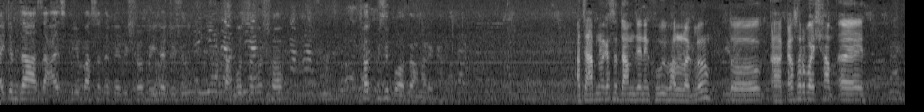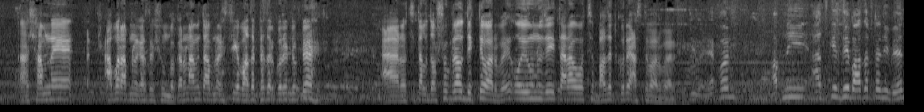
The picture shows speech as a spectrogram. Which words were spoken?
আইটেম যা আছে আইসক্রিম বাচ্চাদের বেবি সব ভিজা টিস্যু কাপড় চোপড় সব সব কিছু পাওয়া যায় আমার এখানে। আচ্ছা আপনার কাছে দাম জেনে খুবই ভালো লাগল। তো আহ, কাউসার ভাই সামনে আবার আপনার কাছে শুনব কারণ আমি তো আপনার কাছ থেকে বাজার টাজার করে টুকটাক। আর হচ্ছে তাহলে দর্শকরাও দেখতে পারবে ওই অনুযায়ী তারাও হচ্ছে বাজেট করে আসতে পারবে আর কি। এখন আপনি আজকে যে বাজারটা নেবেন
